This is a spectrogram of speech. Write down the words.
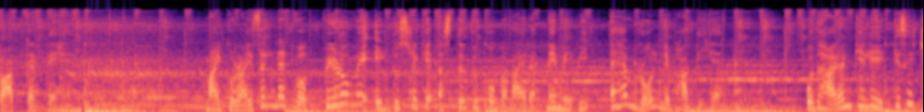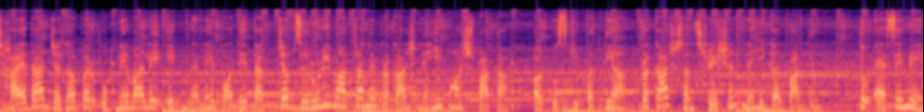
बात करते हैं। माइक्रोराइजल नेटवर्क पेड़ों में एक दूसरे के अस्तित्व को बनाए रखने में भी अहम रोल निभाती है। उदाहरण के लिए, किसी छायादार जगह पर उगने वाले एक नन्हे पौधे तक जब ज़रूरी मात्रा में प्रकाश नहीं पहुँच पाता और उसकी पत्तियाँ प्रकाश संश्लेषण नहीं कर पाती तो ऐसे में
